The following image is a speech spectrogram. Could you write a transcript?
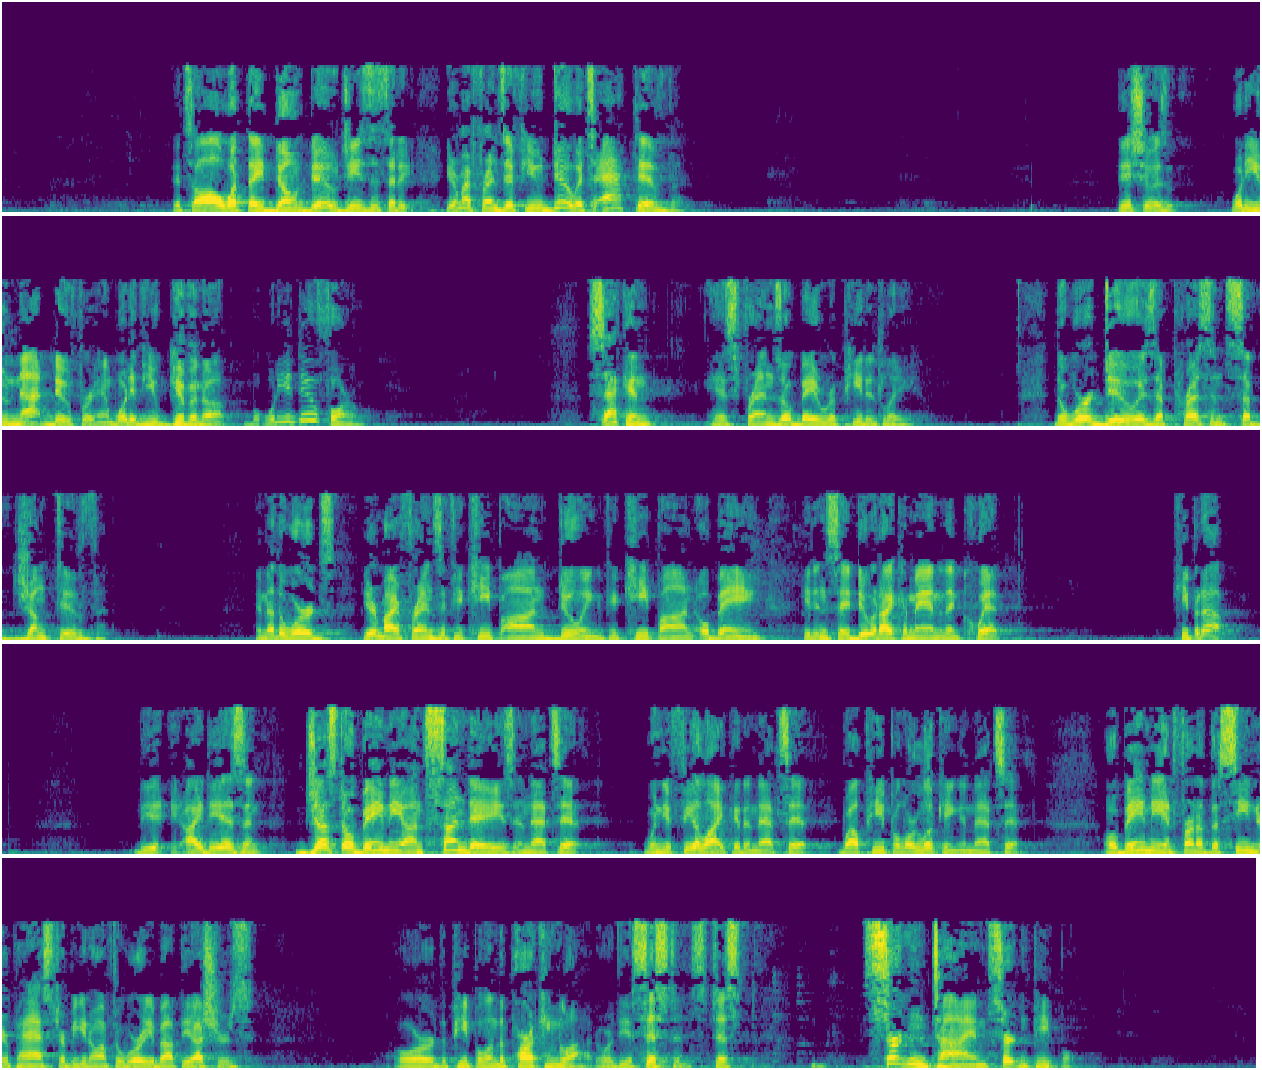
It's all what they don't do. Jesus said, You're my friends if you do. It's active. The issue is, what do you not do for him? What have you given up? But what do you do for him? Second, his friends obey repeatedly. The word do is a present subjunctive. In other words, you're my friends if you keep on doing, if you keep on obeying. He didn't say, do what I command and then quit. Keep it up. The idea isn't just obey me on Sundays and that's it when you feel like it, and that's it. While people are looking, and that's it. Obey me in front of the senior pastor, but you don't have to worry about the ushers or the people in the parking lot or the assistants. Just certain times, certain people.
